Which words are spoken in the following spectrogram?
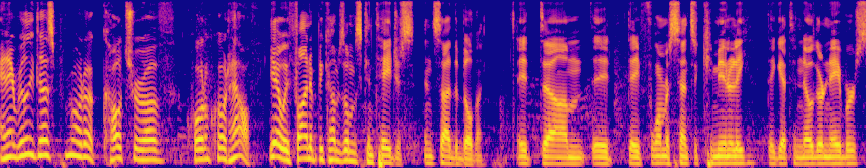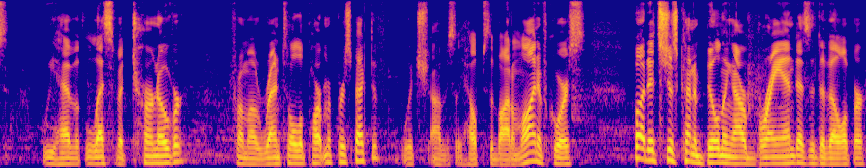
And it really does promote a culture of quote unquote health. Yeah, we find it becomes almost contagious inside the building. It, um, it, they form a sense of community. They get to know their neighbors. We have less of a turnover from a rental apartment perspective, which obviously helps the bottom line, of course. But it's just kind of building our brand as a developer,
